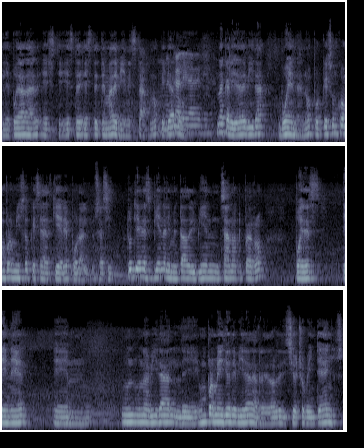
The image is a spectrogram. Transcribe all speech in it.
le pueda dar este, este, este tema de bienestar, ¿no? Que una ya calidad de vida. Una calidad de vida buena, ¿no? Porque es un compromiso que se adquiere por, o sea, si tú tienes bien alimentado y bien sano a tu perro, puedes tener eh, un, una vida, de, un promedio de vida de alrededor de 18 o 20 años,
